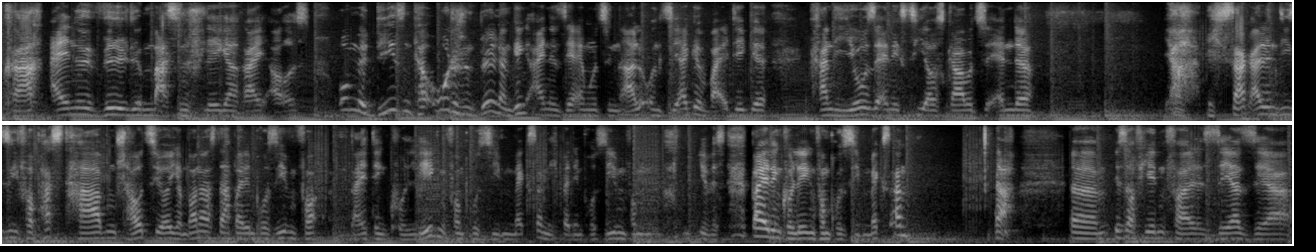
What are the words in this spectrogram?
brach eine wilde Massenschlägerei aus. Und mit diesen chaotischen Bildern ging eine sehr emotionale und sehr gewaltige, grandiose NXT-Ausgabe zu Ende. Ich sag allen, die sie verpasst haben, schaut sie euch am Donnerstag bei den ProSieben bei den Kollegen von Pro7 Max an, nicht bei den ProSieben vom, ihr wisst, bei den Kollegen von Pro7 Max an. Ja, ähm, ist auf jeden Fall sehr, sehr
